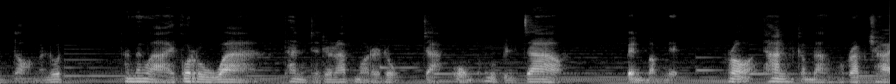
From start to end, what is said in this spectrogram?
ำต่อมนุษย์ ท่านทั้งหลายก็รู้ว่าท่านจะได้รับมรดกจากองค์พระผู้เป็นเจ้า เป็นบำเหน็จ เพราะท่านกำลังรับใช้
